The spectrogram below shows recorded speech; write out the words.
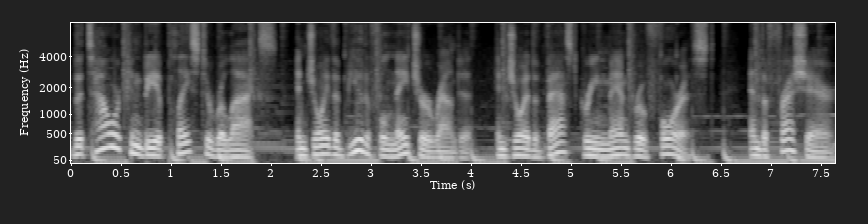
The tower can be a place to relax, enjoy the beautiful nature around it, enjoy the vast green mangrove forest, and the fresh air,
